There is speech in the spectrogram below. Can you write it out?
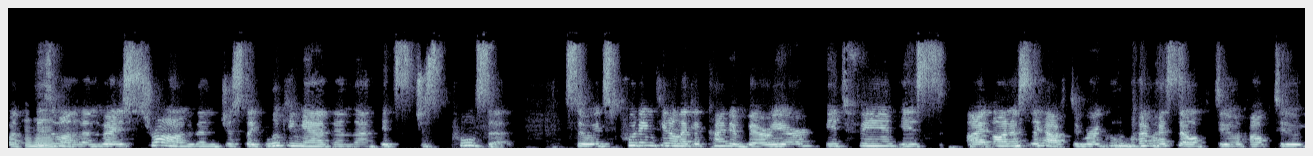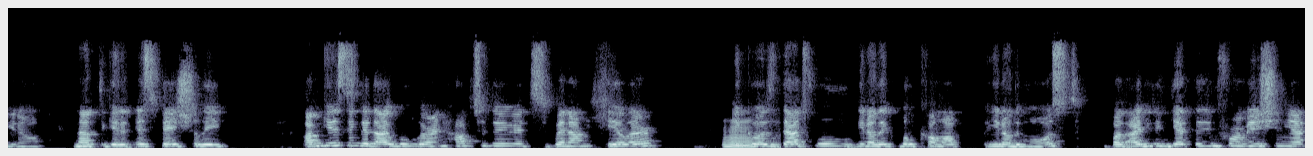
but mm-hmm. this one when very strong then just like looking at and then it's just pulls it so it's putting, you know, like a kind of barrier between is I honestly have to work on by myself to how to, you know, not to get it, especially I'm guessing that I will learn how to do it when I'm healer mm-hmm. because that will, you know, they will come up, you know, the most. But I didn't get the information yet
